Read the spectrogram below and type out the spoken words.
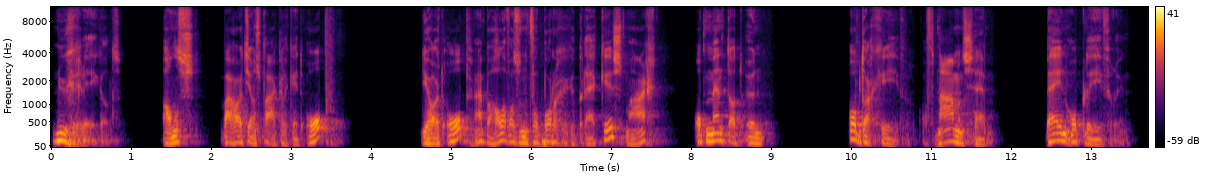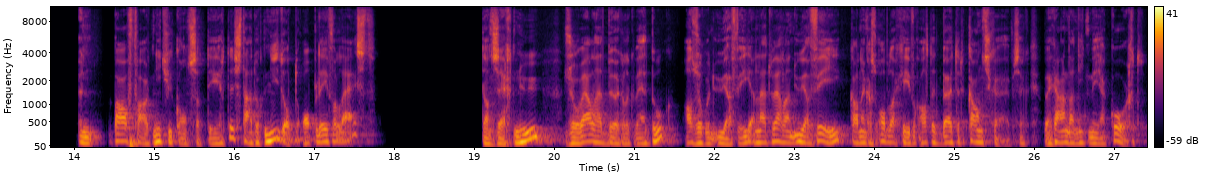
nu geregeld. Anders Waar houdt die aansprakelijkheid op? Die houdt op, hè, behalve als een verborgen gebrek is, maar op het moment dat een opdrachtgever of namens hem bij een oplevering een bouwfout niet geconstateerd is, staat ook niet op de opleverlijst, dan zegt nu zowel het burgerlijk wetboek als ook een UAV, en let wel, een UAV kan ik als opdrachtgever altijd buiten de kant schuiven. Zeg, we gaan daar niet mee akkoord.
